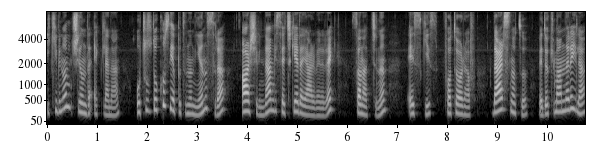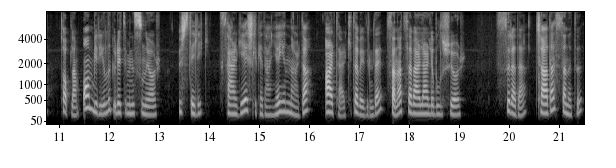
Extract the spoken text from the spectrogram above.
2013 yılında eklenen 39 yapıtının yanı sıra arşivinden bir seçkiye de yer vererek sanatçının eskiz, fotoğraf, ders notu ve dokümanlarıyla toplam 11 yıllık üretimini sunuyor. Üstelik sergiye eşlik eden yayınlarda Arter Kitap Evi'nde sanat severlerle buluşuyor. Sırada çağdaş sanatı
